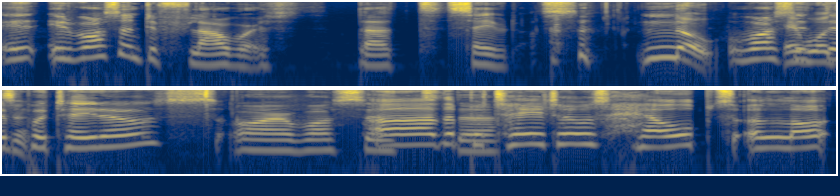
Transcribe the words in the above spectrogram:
It, it wasn't the flowers that saved us. No, Was it, the wasn't. potatoes or was it Uh, the, potatoes helped a lot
